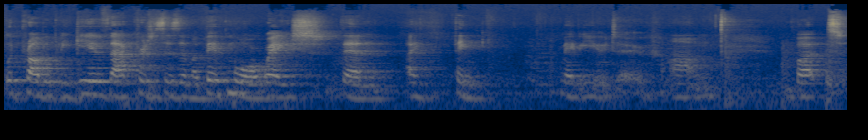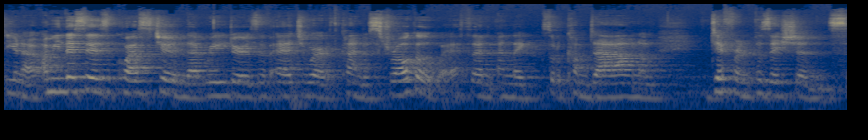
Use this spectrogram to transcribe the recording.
would probably give that criticism a bit more weight than I think maybe you do. Um, but, you know, I mean, this is a question that readers of Edgeworth kind of struggle with, and, and they sort of come down on different positions.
